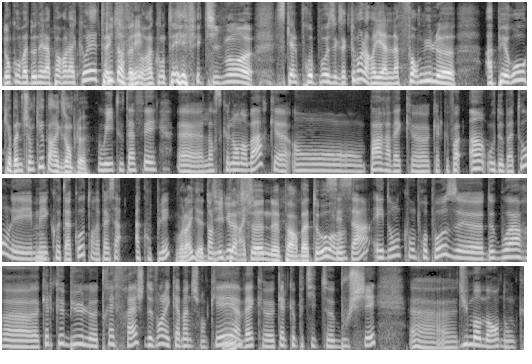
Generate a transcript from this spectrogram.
Donc on va donner la parole à Colette, Tout qui à va nous raconter effectivement euh, ce qu'elle propose exactement. Alors il y a la formule euh, apéro, cabane chanquée par exemple. Oui, tout à fait. Euh, lorsque l'on embarque, on part avec euh, quelquefois un ou deux bateaux, on les met côte à côte, on appelle ça accouplé. Voilà, il y a Dans le 10 milieu personnes par bateau. C'est hein. ça. Et donc, on propose euh, de boire quelques bulles très fraîches devant les cabanes chanquées Mhm. avec quelques petites bouchées du moment. Donc,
